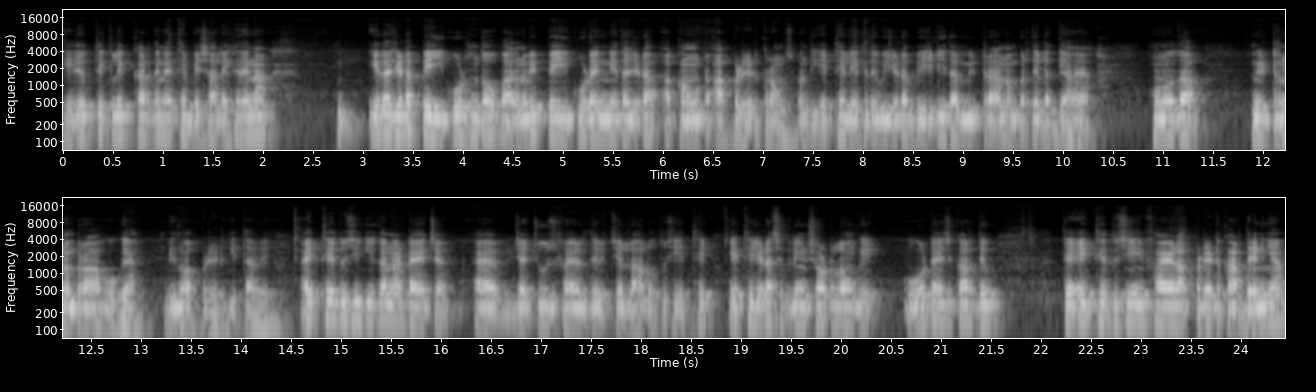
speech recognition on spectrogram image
ਇਹਦੇ ਉੱਤੇ ਕਲਿੱਕ ਕਰ ਦੇਣਾ, ਇੱਥੇ ਵਿਸ਼ਾ ਲਿਖ ਦੇਣਾ। ਇਹਦਾ ਜਿਹੜਾ ਪੇਈ ਕੋਡ ਹੁੰਦਾ, ਉਹ ਪਾ ਦੇਣਾ ਵੀ ਪੇਈ ਕੋਡ ਇੰਨੇ ਦਾ ਜਿਹੜਾ ਅਕਾਊਂਟ ਅਪਡੇਟ ਕਰਾਉਣ ਸੰਬੰਧੀ। ਇੱਥੇ ਲਿਖ ਦਿਓ ਵੀ ਜਿਹੜਾ ਬਿਜਲੀ ਦਾ ਮੀਟਰ ਆ ਨੰਬਰ ਤੇ ਲੱਗਿਆ ਹੋਇਆ। ਹੁਣ ਉਹਦਾ ਮੀਟਰ ਨੰਬਰ ਆ ਹੋ ਗਿਆ, ਵੀ ਅਪਡੇਟ ਕੀਤਾ ਵੇ ਇੱਥੇ ਤੁਸੀਂ ਕੀ ਕਰਨਾ ਅਟੈਚ ਜਾਂ ਚੂਜ਼ ਫਾਈਲ ਦੇ ਵਿੱਚ ਲਾ ਲਓ ਤੁਸੀਂ ਇੱਥੇ। ਇੱਥੇ ਜਿਹੜਾ ਸਕਰੀਨਸ਼ਾਟ ਲਾਓਗੇ, ਉਹ ਅਟੈਚ ਕਰ ਦਿਓ। ਤੇ ਇੱਥੇ ਤੁਸੀਂ ਫਾਈਲ ਅਪਡੇਟ ਕਰ ਦੇਣੀ ਆ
